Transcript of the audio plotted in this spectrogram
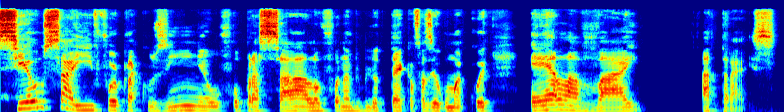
Se eu sair, for para a cozinha, ou for para a sala, ou for na biblioteca fazer alguma coisa, ela vai atrás.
